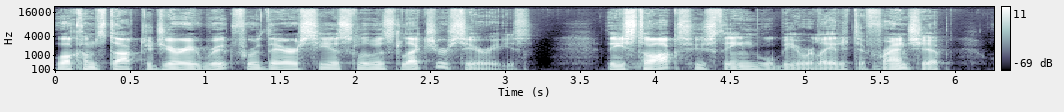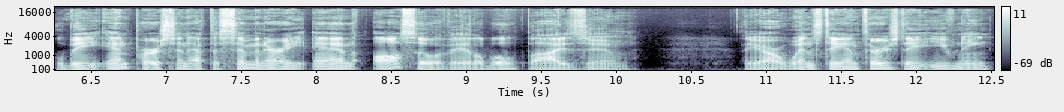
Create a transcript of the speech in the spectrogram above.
welcomes Dr. Jerry Root for their C.S. Lewis lecture series. These talks, whose theme will be related to friendship, will be in person at the seminary and also available by Zoom. They are Wednesday and Thursday evening,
